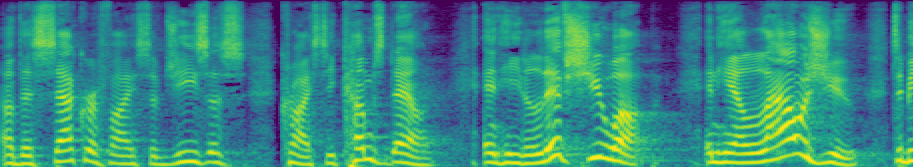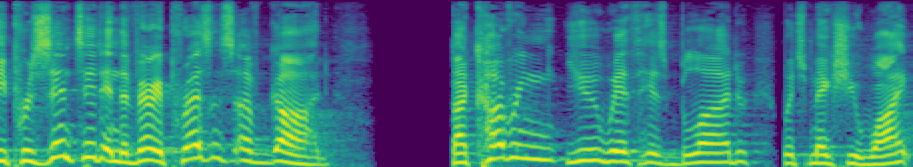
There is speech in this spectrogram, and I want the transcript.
of the sacrifice of Jesus Christ. He comes down and he lifts you up and he allows you to be presented in the very presence of God by covering you with his blood, which makes you white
